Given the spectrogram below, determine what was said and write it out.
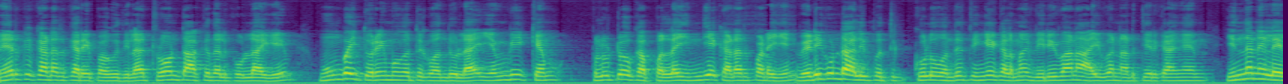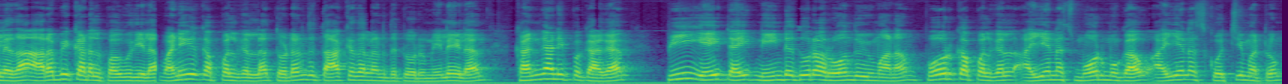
மேற்கு கடற்கரை பகுதியில் ட்ரோன் தாக்குதலுக்கு உள்ளாகி மும்பை துறைமுகத்துக்கு வந்துள்ள எம்வி கெம் புளுட்டோ கப்பலில் இந்திய கடற்படையின் வெடிகுண்டு அழிப்பு குழு வந்து திங்கட்கிழமை விரிவான ஆய்வு நடத்தியிருக்காங்க. இந்த நிலையில தான் அரபிக்கடல் பகுதியில் வணிக கப்பல்களில் தொடர்ந்து தாக்குதல் நடந்துட்டு வரும் நிலையில கண்காணிப்புக்காக பி எயிட் ஐ நீண்ட தூர ரோந்து விமானம் போர்க்கப்பல்கள் ஐஎன்எஸ் மோர்முகாவ் ஐஎன்எஸ் கொச்சி மற்றும்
